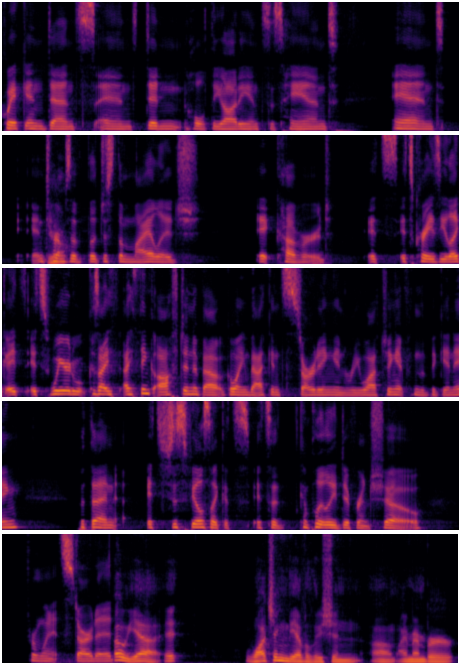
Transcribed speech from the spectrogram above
quick and dense and didn't hold the audience's hand. And in terms Yeah. of the, just the mileage it covered, it's it's crazy. Like it's it's weird because I I think often about going back and starting and rewatching it from the beginning, but then it just feels like it's it's a completely different show from when it started. Oh yeah, it watching the evolution. Um, I remember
